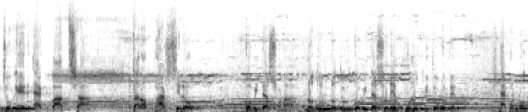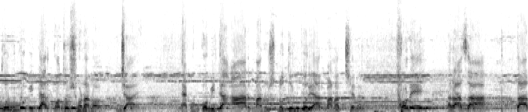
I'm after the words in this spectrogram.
যুগের এক বাদশাহ। তার অভ্যাস ছিল কবিতা শোনা, নতুন নতুন কবিতা শুনে পুলকিত হতেন। এখন নতুন কবিতার কত শোনানো যায়। এখন কবিতা আর মানুষ নতুন করে আর বানাচ্ছে না। ফলে রাজা তার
